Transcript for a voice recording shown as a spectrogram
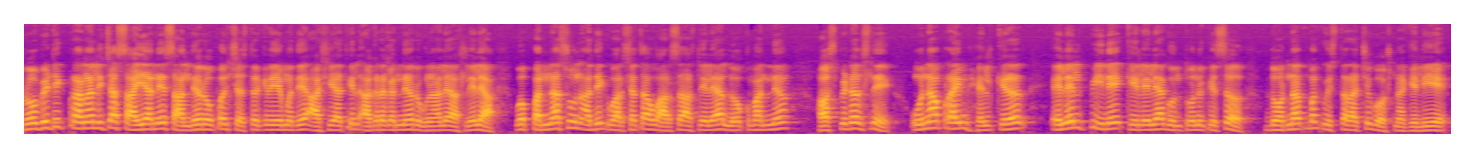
Robotic प्रणालीच्या साहाय्याने सांधेरोपण शस्त्रक्रियेमध्ये आशियातील अग्रगण्य रुग्णालय असलेल्या व पन्नासहून अधिक वर्षाचा वारसा असलेल्या Lokmanya हॉस्पिटल्सने Una Prime Healthcare L L पीने केलेल्या गुंतवणुकीसह धोरणात्मक विस्ताराची घोषणा केली आहे.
